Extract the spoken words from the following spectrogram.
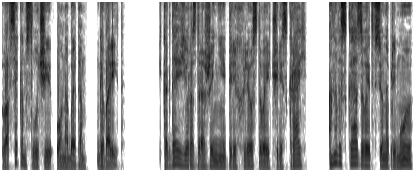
Во всяком случае, он об этом говорит. И когда ее раздражение перехлестывает через край, она высказывает все напрямую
